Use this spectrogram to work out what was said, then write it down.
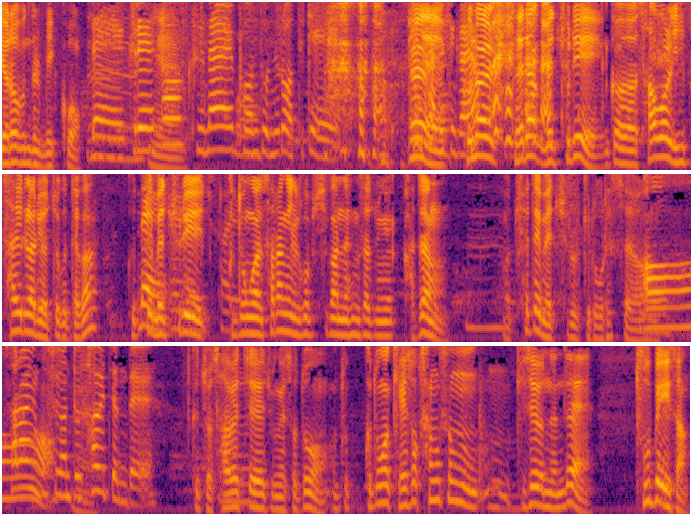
여러분들 믿고. 네, 그래서 예. 그날 번 돈으로 어떻게 네, 괜찮으신가요? 그날 대략 매출이 그러니까 4월 24일 날이었죠 그때가 그때 네, 매출이 네, 24일. 그동안 사랑 일곱 시간 행사 중에 가장 어, 최대 매출을 기록을 했어요. 어. 사랑의 복시간 또 네. 사회째인데. 그렇죠. 사회제 중에서도 아무튼 그동안 계속 상승 기세였는데 두 배 이상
